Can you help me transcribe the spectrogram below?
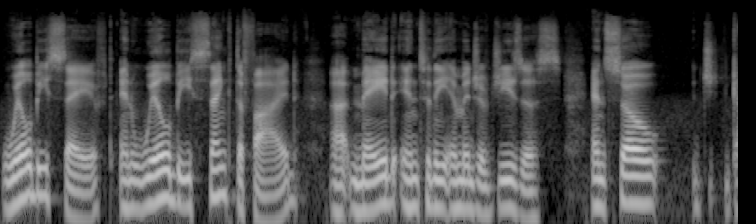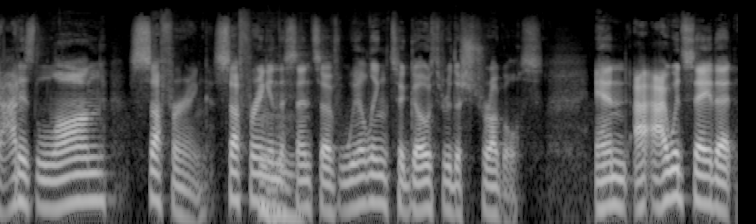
will be saved and will be sanctified, uh, made into the image of Jesus. And so God is long suffering, suffering in the sense of willing to go through the struggles. And I, I would say that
